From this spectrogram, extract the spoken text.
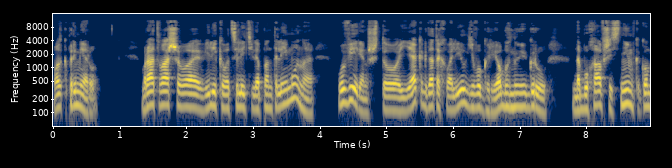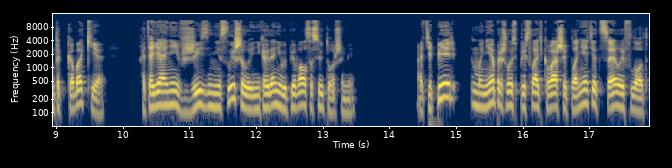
Вот, к примеру, брат вашего великого целителя Пантелеймона уверен, что я когда-то хвалил его гребаную игру, набухавшись с ним в каком-то кабаке, хотя я о ней в жизни не слышал и никогда не выпивал со святошами. А теперь мне пришлось прислать к вашей планете целый флот,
